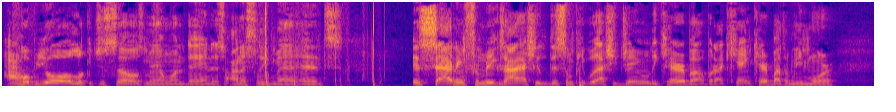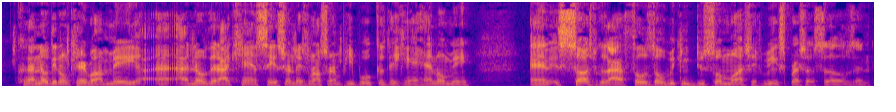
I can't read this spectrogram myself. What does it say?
I hope you all look at yourselves, man, one day, and it's honestly, man, it's it's saddening for me because I actually there's some people I actually genuinely care about, but I can't care about them anymore because I know they don't care about me. I, I know that I can't say certain things around certain people because they can't handle me, and it sucks because I feel as though we can do so much if we express ourselves, and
